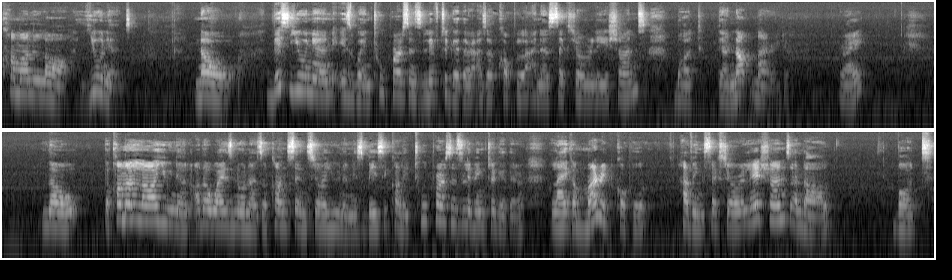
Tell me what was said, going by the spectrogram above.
common law unions. Now, this union is when two persons live together as a couple and as sexual relations, but they're not married, right? Now, the common law union, otherwise known as a consensual union, is basically two persons living together like a married couple, having sexual relations and all, but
